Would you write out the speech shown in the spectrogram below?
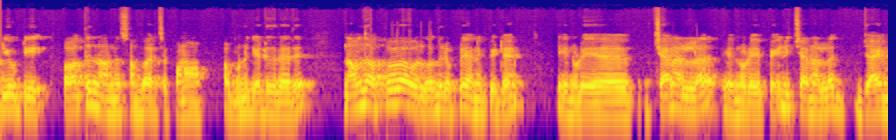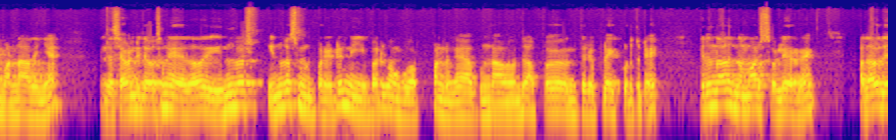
டியூட்டி பார்த்து நான் சம்பாரிச்ச பணம் அப்படின்னு கேட்டுக்கிறாரு. நான் வந்து அப்போவே அவருக்கு வந்து ரிப்ளை அனுப்பிட்டேன். என்னுடைய சேனலில் என்னுடைய பெய்டு சேனலில் ஜாயின் பண்ணாதீங்க. இந்த செவன்ட்டி தௌசண்ட் ஏதாவது இன்வெஸ்ட் இன்வெஸ்ட்மெண்ட் பண்ணிவிட்டு நீங்கள் பாட்டுக்கு உங்கள் ஒர்க் பண்ணுங்க அப்படின்னு நான் வந்து அப்போவே வந்து ரிப்ளை கொடுத்துட்டேன். இருந்தாலும் இந்த மாதிரி சொல்லிடுறேன். அதாவது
